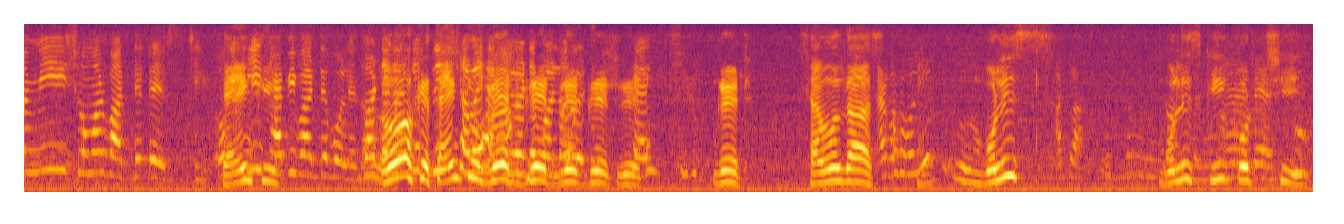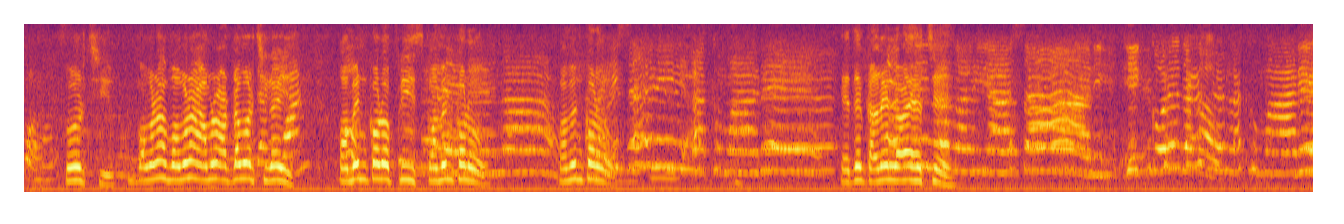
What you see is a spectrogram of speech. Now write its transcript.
আমি সোমার বার্থডেতে এসেছি। Thank you. হ্যাপি বার্থডে বলে দাও। Okay thank you great great great great great great Shyamal Das. আর কথা বলি? বলিস? বলিস, কি করছি? করছি। আমরা আমরা আমরা আড্ডা মারছি গাই কমেন্ট করো প্লিজ কমেন্ট করো। কমেন্ট করো। এদের গানের লড়াই হচ্ছে লাকুমারে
